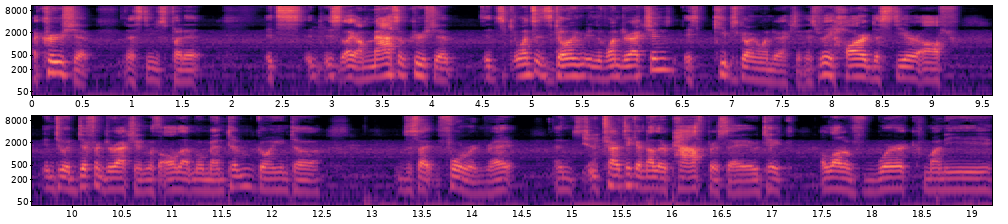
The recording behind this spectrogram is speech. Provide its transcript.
a cruise ship, as Steve's put it, it's it's like a massive cruise ship. It's once it's going in one direction, it keeps going in one direction. It's really hard to steer off into a different direction with all that momentum going into just like forward, right? And Yeah. you try to take another path per se. It would take a lot of work, money,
